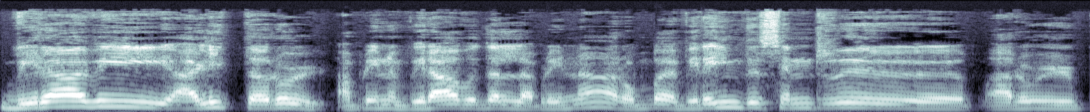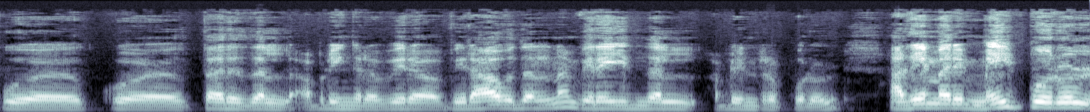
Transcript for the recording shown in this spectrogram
விராவி அளித்தருள் அப்படின்னு விராவுதல் அப்படின்னா ரொம்ப விரைந்து சென்று அருள் தருதல் அப்படிங்கிற விரா விராவுதல்னா விரைந்தல் அப்படின்ற பொருள். அதே மாதிரி மெய்ப்பொருள்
